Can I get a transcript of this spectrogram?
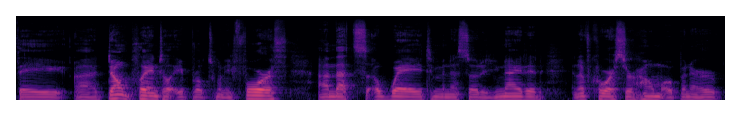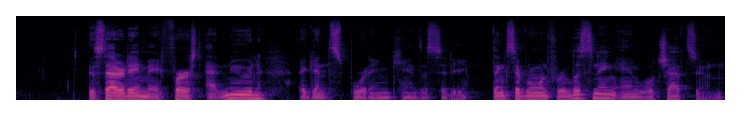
they uh, don't play until April 24th. Um, that's away to Minnesota United. And of course, their home opener is Saturday, May 1st at noon against Sporting Kansas City. Thanks everyone for listening, and we'll chat soon.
